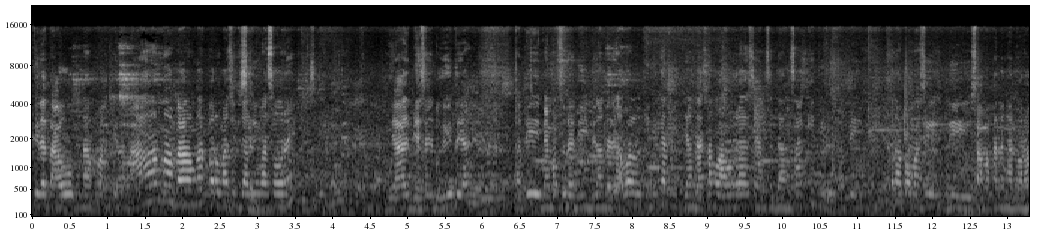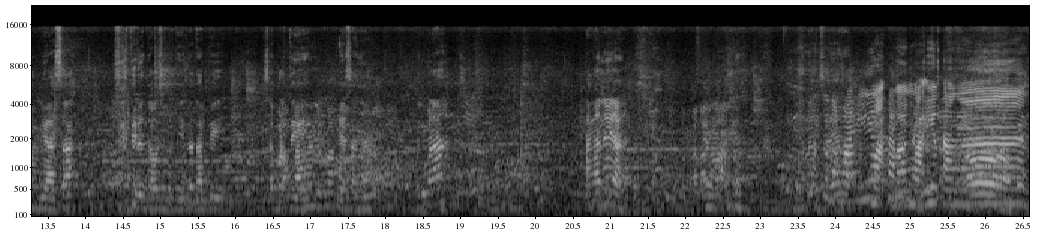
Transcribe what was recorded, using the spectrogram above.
tidak tahu kenapa akhirnya lama banget baru masuk jam 5 sore. Ya biasanya begitu ya. Tapi memang sudah dibilang dari awal ini kan yang datang Laura yang sedang sakit gitu. Tapi kenapa masih disamakan dengan orang biasa? Saya tidak tahu seperti itu tapi seperti biasanya. Bagaimana? Tangannya ya? Gimana? Saya- Ma Bang Mail tangan.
